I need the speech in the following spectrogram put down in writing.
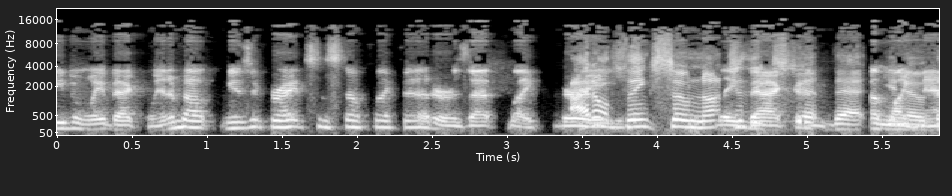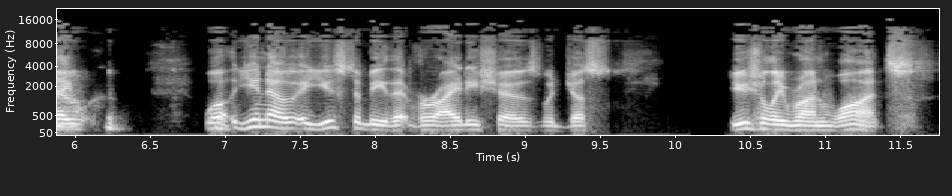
even way back when about music rights and stuff like that, or is that like? I don't think so. Not to the extent that you know now. they. Well, you know, it used to be that variety shows would just usually run once,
